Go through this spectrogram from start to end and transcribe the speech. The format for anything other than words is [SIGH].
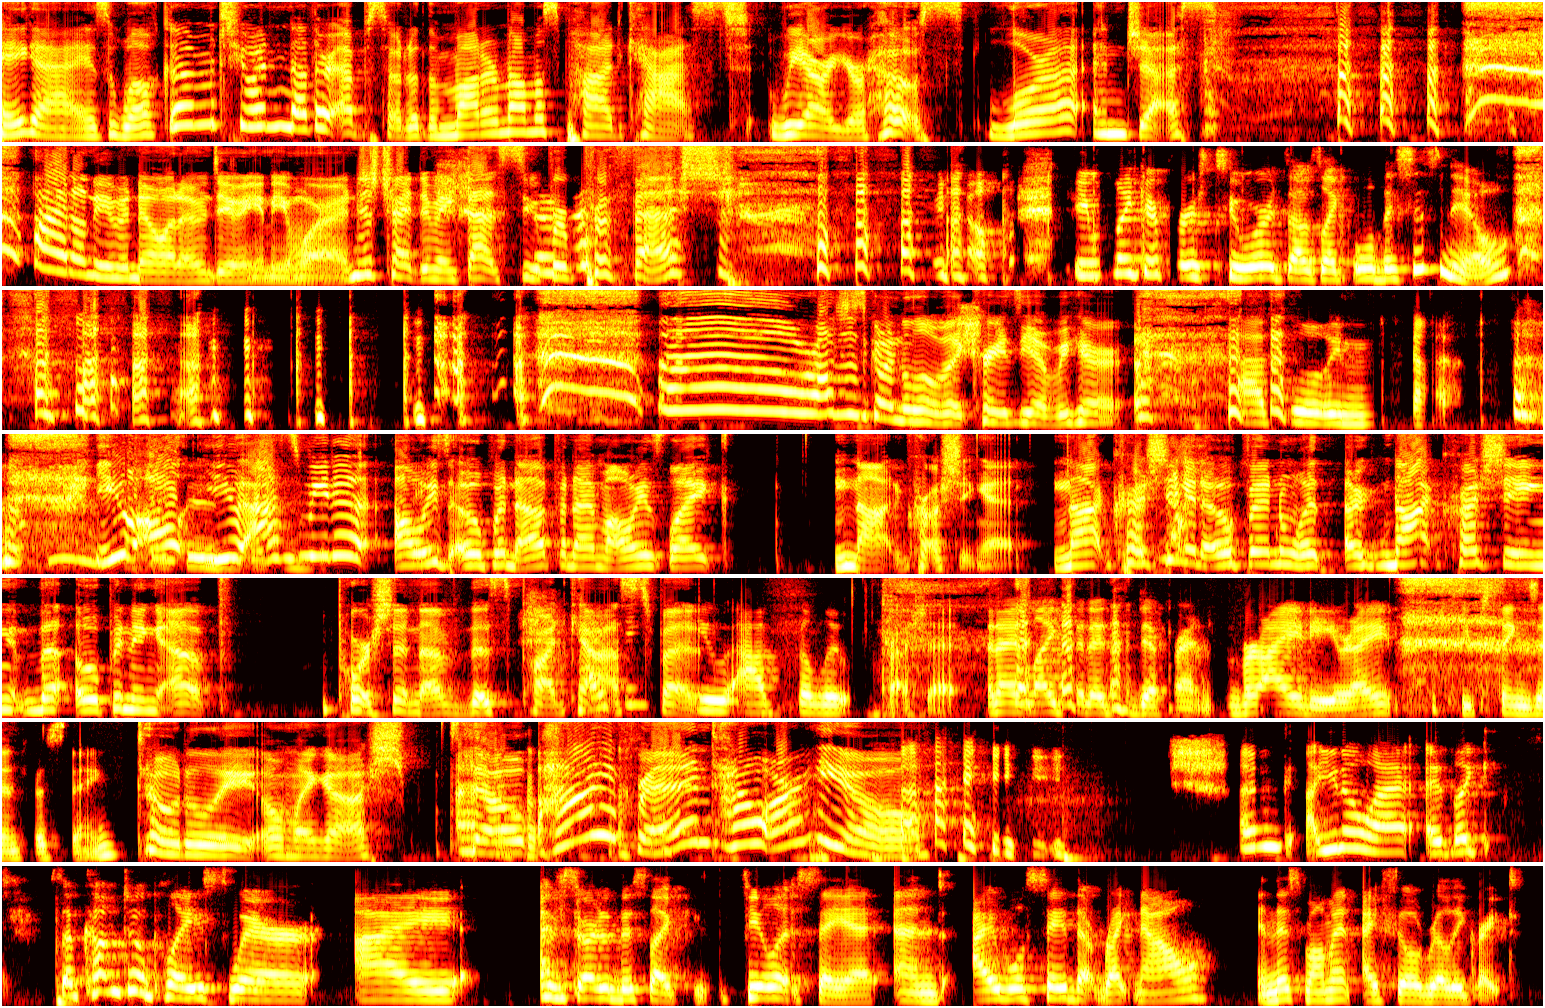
Hey guys, welcome to another episode of the Modern Mamas podcast. We are your hosts, Laura and Jess. [LAUGHS] I don't even know what I'm doing anymore. I just tried to make that super [LAUGHS] profesh. you know, even like your first two words, I was like, well, this is new. [LAUGHS] oh, we're all just going a little bit crazy over here. Absolutely not. You all is- you asked me to always open up and I'm always like not crushing it. Not crushing it open with or not crushing the opening up portion of this I podcast, think but you absolutely crush it. And I like that it's [LAUGHS] different. Variety, right? Keeps things interesting. totally. Oh my gosh. So, [LAUGHS] hi friend, how are you? I'm, you know what? I like, so I've come to a place where I, I've started this like, feel it, say it. And I will say that right now, in this moment, I feel really great.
